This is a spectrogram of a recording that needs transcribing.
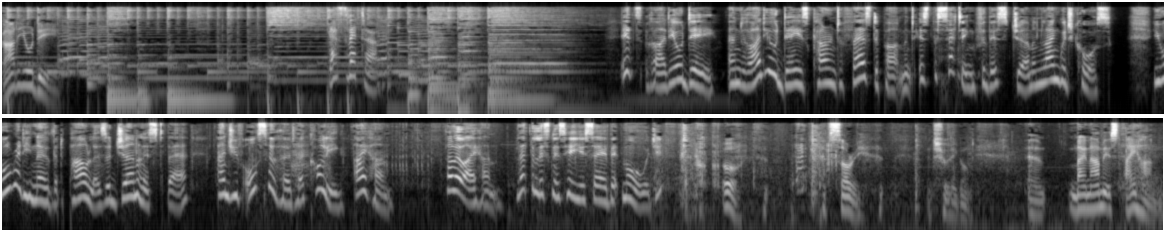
Radio D. Das Wetter. It's Radio D, and Radio D's current affairs department is the setting for this German language course. You already know that Paula's a journalist there, and you've also heard her colleague, Ayhan. Hello, Ayhan. Let the listeners hear you say a bit more, would you? Oh, sorry. Entschuldigung. Ähm, mein Name ist Ayhan.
